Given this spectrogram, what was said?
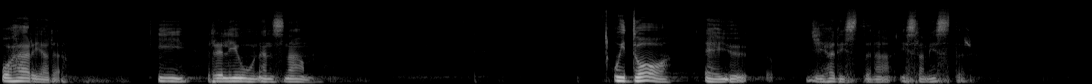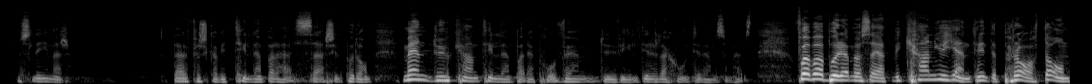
och härjade i religionens namn. Och idag är ju jihadisterna islamister, muslimer. Därför ska vi tillämpa det här särskilt på dem. Men du kan tillämpa det på vem du vill, i relation till vem som helst. Får jag bara börja med att säga att vi kan ju egentligen inte prata om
